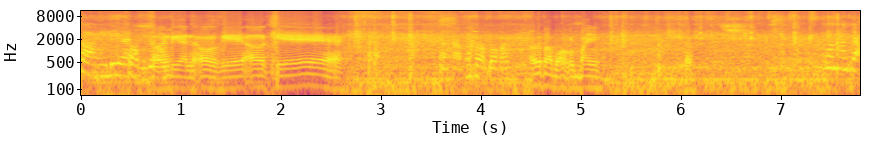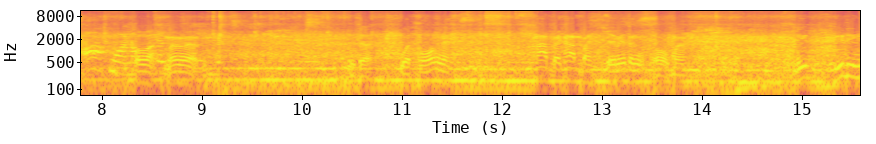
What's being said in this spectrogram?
สองเดือนสองเดือนโอเคโอเคเอากระสอบออกก่อนเอาตาบอกลงไปถ้ามันจะออกหัวนเพราะกว่าไม่ไม่มันจะปวดท้องไงข้ามไปข้ามไปจะไม่ต้องออกมาหรือหรือดึง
